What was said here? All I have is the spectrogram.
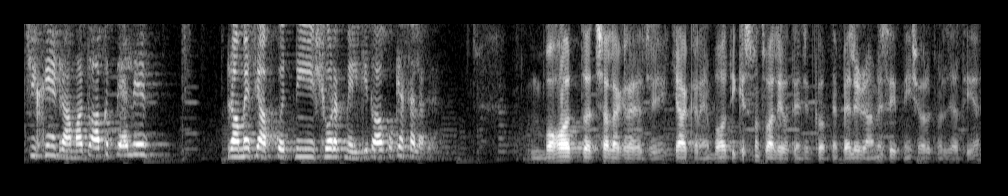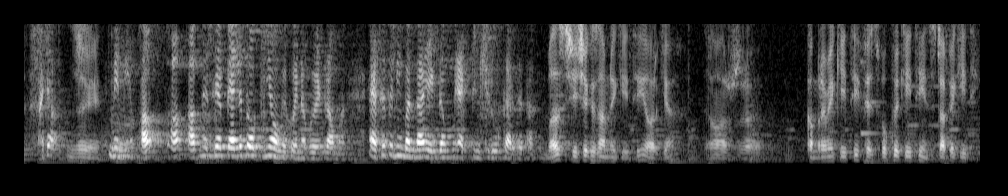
چیخیں ڈرامہ تو آپ کا پہلے ڈرامے سے آپ کو اتنی شہرت مل گئی تو آپ کو کیسا لگ رہا ہے؟ بہت اچھا لگ رہا ہے جی کیا کریں؟ بہت ہی قسمت والے ہوتے ہیں جن کو اپنے پہلے ڈرامے سے اتنی شہرت مل جاتی ہے۔ اچھا جی نہیں نہیں آپ نے سے پہلے تو کیے ہوں گے کوئی نہ کوئی ڈرامہ۔ ایسے تو نہیں بندہ ایک دم ایکٹنگ شروع کر دیتا۔ بس شیشے کے سامنے کی تھی اور کیا؟ اور کمرے میں کی تھی فیس بک پہ کی تھی انسٹا پہ کی تھی۔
